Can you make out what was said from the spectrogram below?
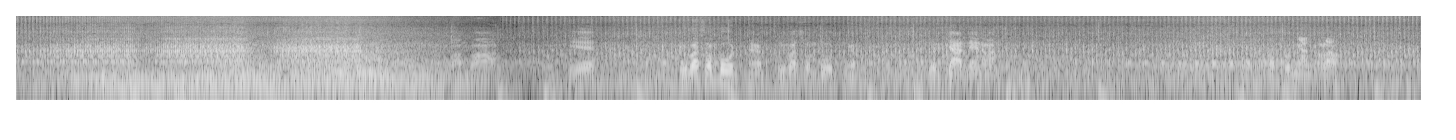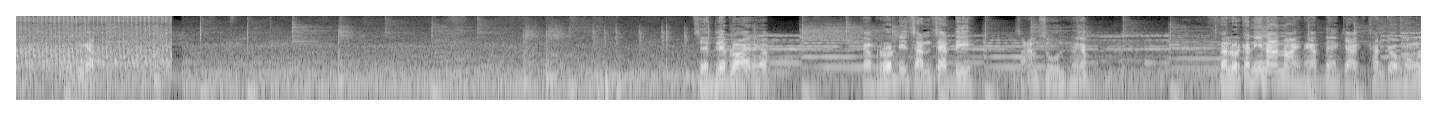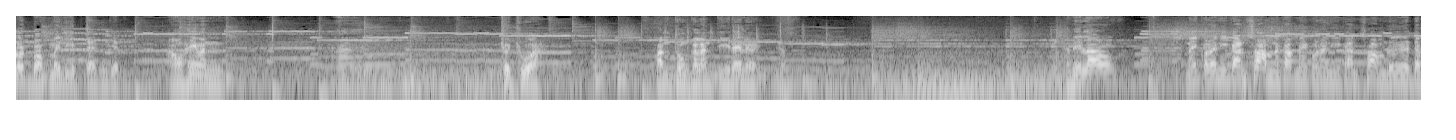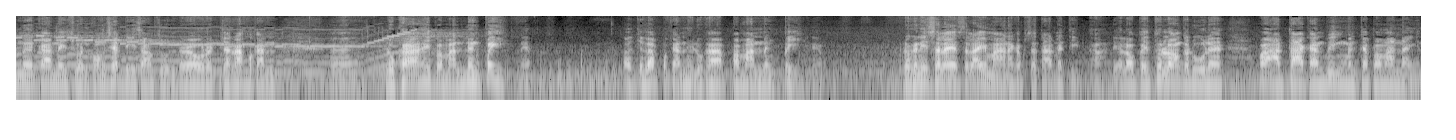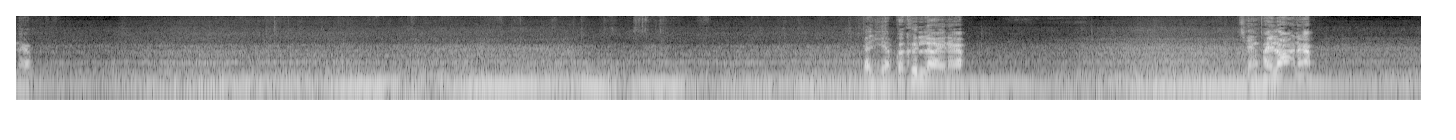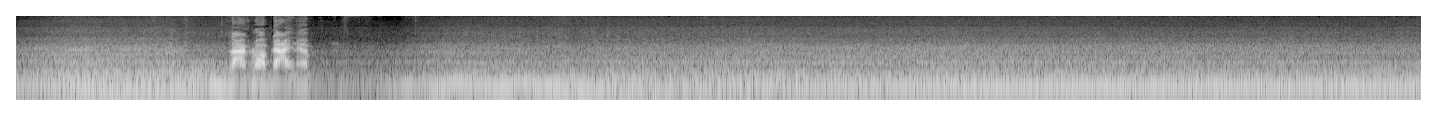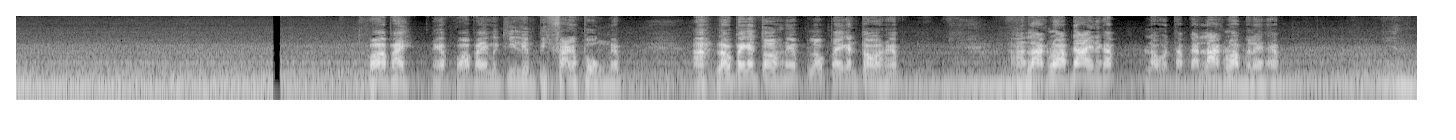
พอพอโอเคถือว่าสมบูรณ์นะครับถือว่าสมบูรณ์นะครับจุดจ้าดแน่นอน กับผลงานของเรา สวัสดีครับเสร็จเรียบร้อยนะครับ กับรถนิสสันแซดดี30นะครับ แต่รถคันนี้นานหน่อยนะครับ เนื่องจากท่านเจ้าของรถบอกไม่รีบใจเย็นๆเอาให้มันชัวร์ๆฟันธงการันตีได้เลยครับทีนี้เรา ในกรณีการซ่อมนะครับในกรณีการซ่อมหรือดำเนินการในส่วนของ ZD 3 0 เราจะรับประกันลูกค้าให้ประมาณ 1 ปีนะครับเราจะรับประกันให้ลูกค้าประมาณ 1 ปีนะครับรถคันนี้สไลด์สไลด์มานะครับสตาร์ทไม่ติดอะเดี๋ยวเราไปทดลองกันดูเลยว่าอัตราการวิ่งมันจะประมาณไหนนะครับกระเหยียบก็ขึ้นเลยนะครับ เสียงไพเราะนะครับ ลากรอบได้นะครับ ขออภัยนะครับ ขออภัยเมื่อกี้ลืมปิดฝากระโปรงนะครับอะเราไปกันต่อนะครับ เราไปกันต่อนะครับ อ่าลากรอบได้นะครับ เราทำการลากรอบกันเลยนะครับ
